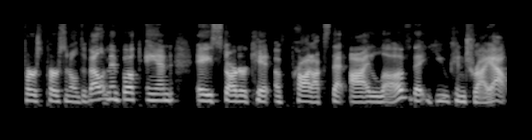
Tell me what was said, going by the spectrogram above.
first personal development book and a starter kit of products that I love that you can try out.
